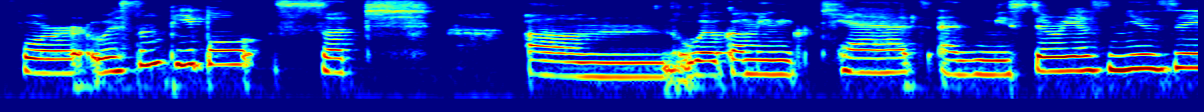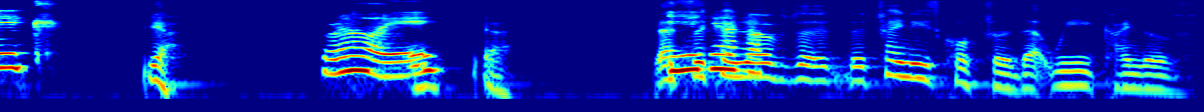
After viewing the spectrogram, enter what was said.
for Western people, such um, welcoming cat and mysterious music? Yeah, Really? yeah. That's the kind of the, the Chinese culture that we kind of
